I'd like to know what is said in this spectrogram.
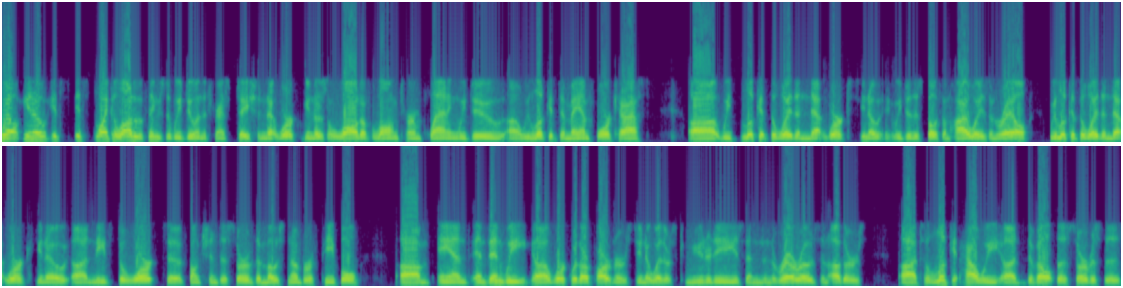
Well, you know, it's it's like a lot of the things that we do in the transportation network. You know, there's a lot of long-term planning we do. Uh, we look at demand forecasts. Uh, we look at the way the networks. You know, we do this both on highways and rail. We look at the way the network, you know, uh, needs to work to function to serve the most number of people, um, and and then we uh, work with our partners. You know, whether it's communities and, and the railroads and others, uh, to look at how we uh, develop those services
